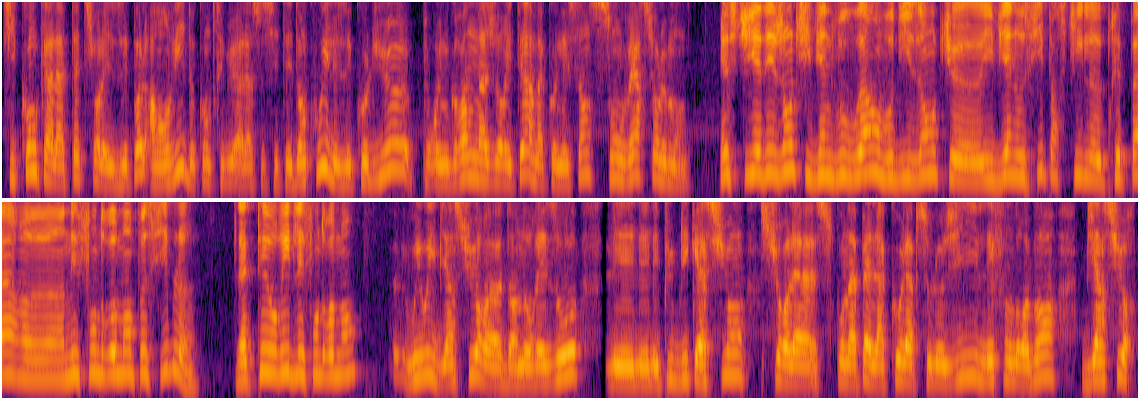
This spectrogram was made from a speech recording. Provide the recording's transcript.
quiconque a la tête sur les épaules a envie de contribuer à la société. Donc oui, les écolieux, pour une grande majorité, à ma connaissance, sont ouverts sur le monde. Est-ce qu'il y a des gens qui viennent vous voir en vous disant qu'ils viennent aussi parce qu'ils préparent euh, un effondrement possible? La théorie de l'effondrement? Oui, oui, bien sûr, euh, dans nos réseaux, les, publications sur ce qu'on appelle la collapsologie, l'effondrement, bien sûr,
